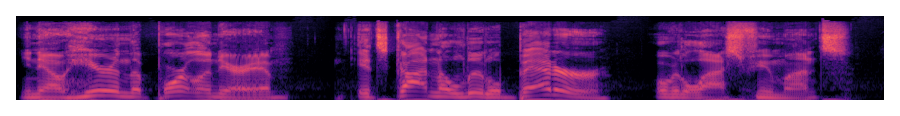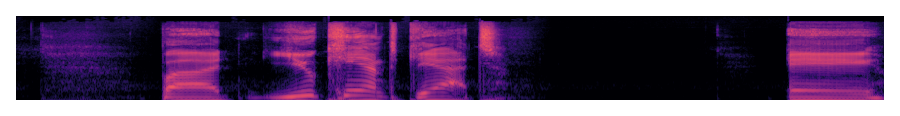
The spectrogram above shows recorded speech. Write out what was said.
You know, here in the Portland area, it's gotten a little better over the last few months, but you can't get a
